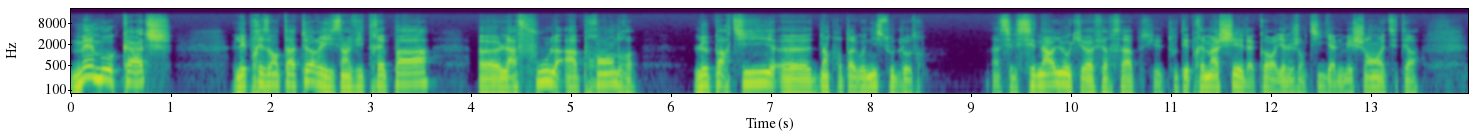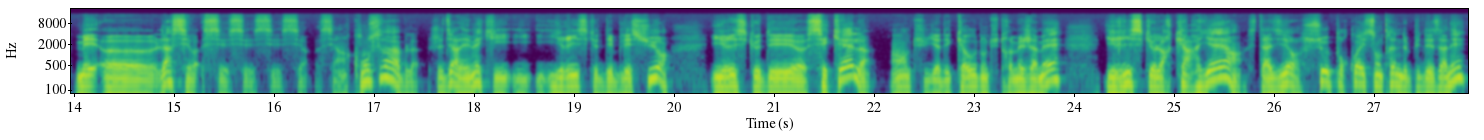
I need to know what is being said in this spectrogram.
Même au catch, les présentateurs, ils inviteraient pas euh, la foule à prendre le parti euh, d'un protagoniste ou de l'autre. C'est le scénario qui va faire ça, parce que tout est prémâché, d'accord Il y a le gentil, il y a le méchant, etc. Mais euh, là, c'est- inconcevable. Je veux dire, les mecs, ils, ils- ils risquent des blessures, ils risquent des euh, séquelles. hein, tu- Il y a des chaos dont tu te remets jamais. Ils risquent leur carrière, c'est-à-dire ce pourquoi ils s'entraînent depuis des années.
